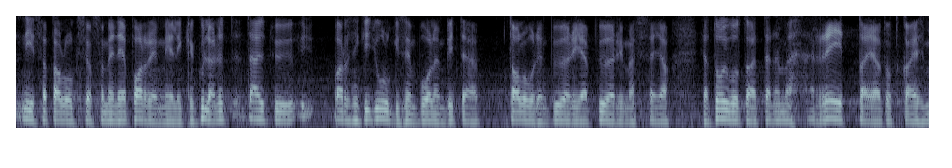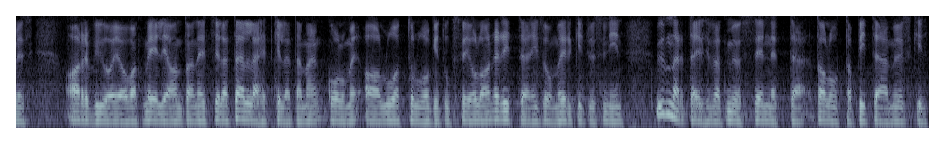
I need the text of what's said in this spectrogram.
niissä talouksissa, joissa menee paremmin. Eli kyllä nyt täytyy varsinkin julkisen puolen pitää talouden pyöriä pyörimässä ja, ja toivotaan, että nämä reittajat, jotka esimerkiksi arvioija ovat meille antaneet vielä tällä hetkellä tämän 3A-luottoluokituksen, jolla on erittäin iso merkitys, niin ymmärtäisivät myös sen, että taloutta pitää myöskin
